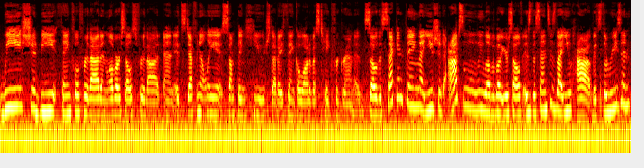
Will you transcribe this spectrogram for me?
we should be thankful for that and love ourselves for that. And it's definitely something huge that I think a lot of us take for granted. So the second thing that you should absolutely love about yourself is the senses that you have. It's the reason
